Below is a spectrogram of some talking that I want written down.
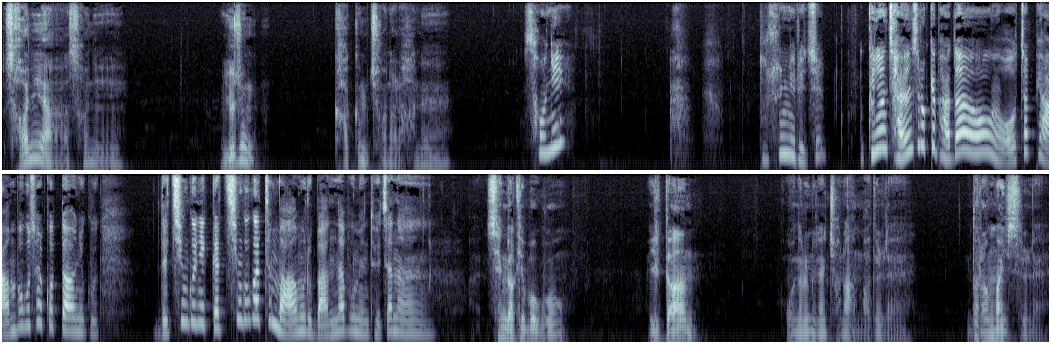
선이야, 선이. 요즘 가끔 전화를 하네. 선이? 무슨 일이지? 그냥 자연스럽게 받아요. 어차피 안 보고 살 것도 아니고 내 친구니까 친구 같은 마음으로 만나보면 되잖아. 생각해보고 일단 오늘은 그냥 전화 안 받을래. 너랑만 있을래.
